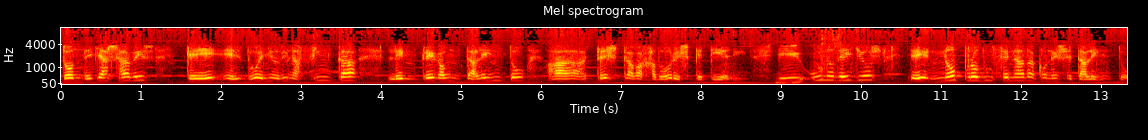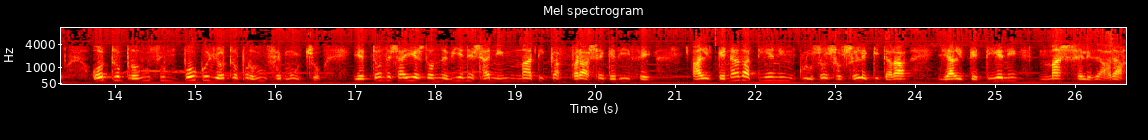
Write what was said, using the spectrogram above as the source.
donde ya sabes que el dueño de una finca le entrega un talento a tres trabajadores que tiene y uno de ellos eh, no produce nada con ese talento, otro produce un poco y otro produce mucho. Y entonces ahí es donde viene esa enigmática frase que dice, al que nada tiene incluso eso se le quitará y al que tiene más se le dará.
